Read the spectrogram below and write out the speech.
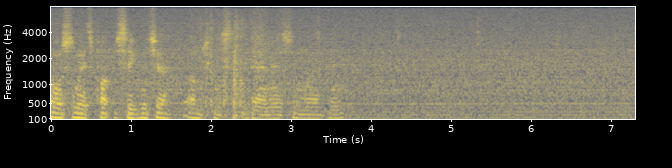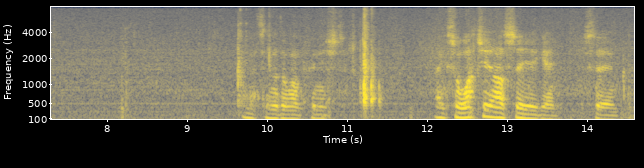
find somewhere to pop your signature. I'm just going to stick it down here somewhere I think. That's another one finished. Thanks for watching, I'll see you again soon.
